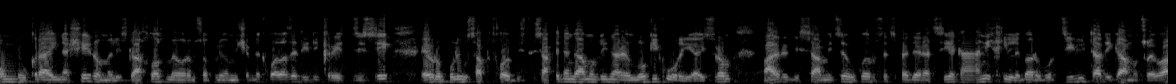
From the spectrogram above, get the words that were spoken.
ომი უკრაინაში, რომელიც გახლავს მეორე მსოფლიო ომის შემდეგ ყველაზე დიდი კრიზისი ევროპული უსაფრთხოებისთვის. აქედან გამომდინარე ლოგიკურია ის, რომ მადრიდის სამიტზე უკვე რუსეთის ფედერაცია განიხილება როგორც ძირითადი გამოწვევა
